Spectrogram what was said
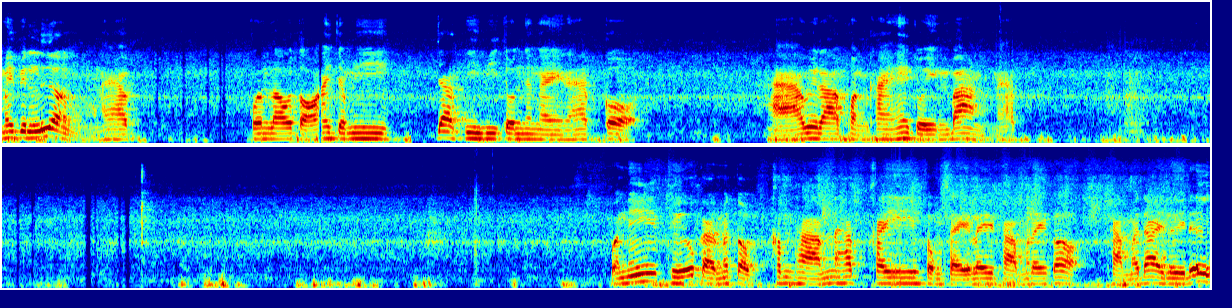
ไม่เป็นเรื่องนะครับ คนเราต่อให้จะมียากดีมีจนยังไงนะครับ ก็ หาเวลาผ่อนคลายให้ตัวเองบ้างนะครับ วันนี้ถือโอกาสมาตอบคำถามนะครับ ใครสงสัยอะไรถามอะไรก็ถามมาได้เลยเด้อ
